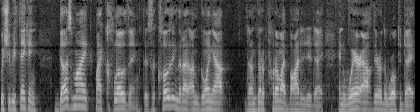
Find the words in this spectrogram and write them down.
We should be thinking, does my, my clothing, does the clothing that I, I'm going out, that I'm going to put on my body today and wear out there in the world today,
